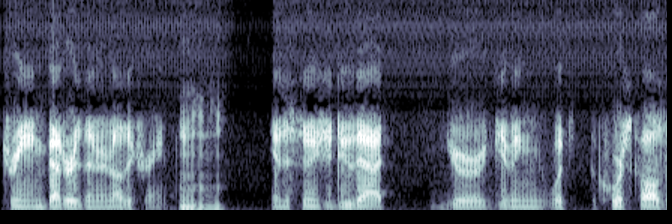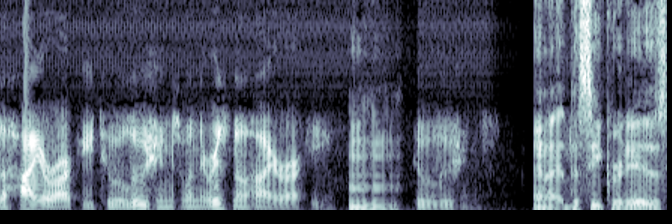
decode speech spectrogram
dream better than another dream. hmm And as soon as you do that, you're giving what the course calls a hierarchy to illusions when there is no hierarchy hmm to illusions. And uh, the secret is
